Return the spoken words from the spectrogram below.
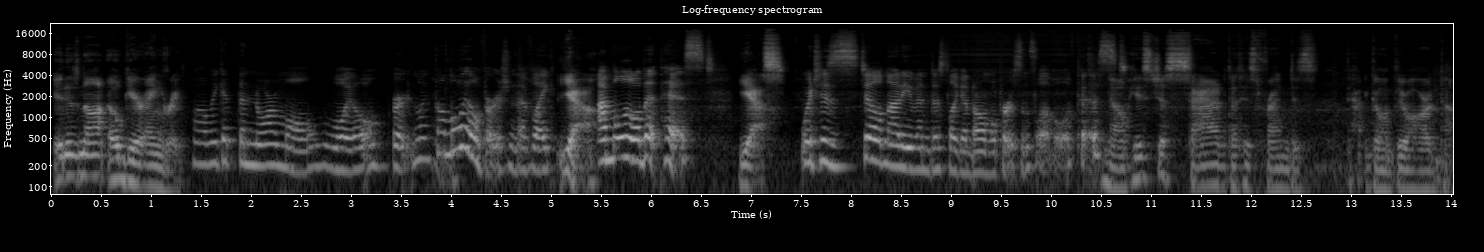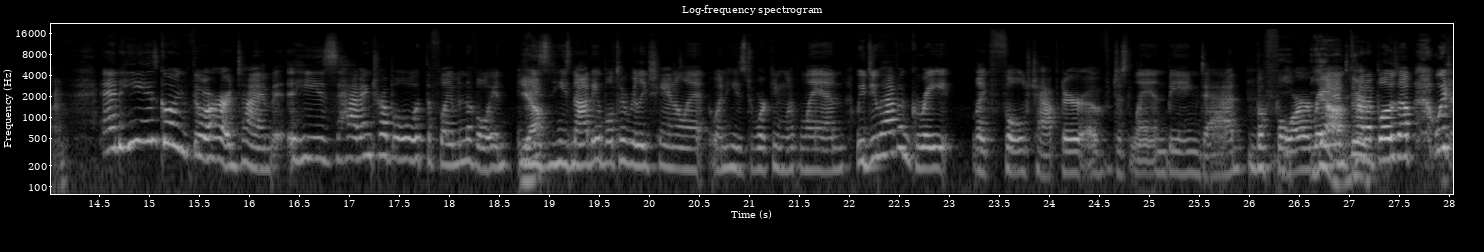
It is not Ogier angry. Well, we get the normal Loial, ver- like the Loial version of like Yeah. I'm a little bit pissed, Yes. which is still not even just like a normal person's level of pissed. No, he's just sad that his friend is going through a hard time. And he is going through a hard time. He's having trouble with the flame in the void. Yeah. He's he's not able to really channel it when he's working with Lan. We do have a great like full chapter of just Lan being dad before Rand they're- kind of blows up, which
